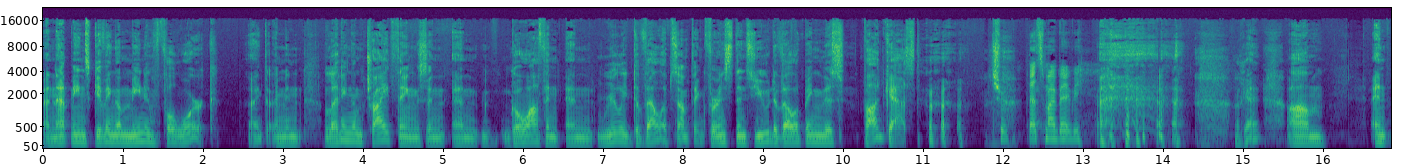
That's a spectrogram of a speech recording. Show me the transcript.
And that means giving them meaningful work. Right? I mean, letting them try things and, and go off and, and really develop something. For instance, you developing this podcast. True. That's my baby. okay. Um, and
